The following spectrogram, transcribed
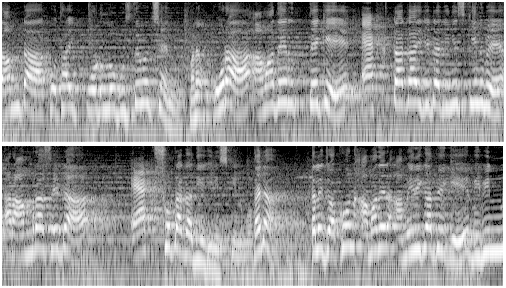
দামটা কোথায় পড়ল বুঝতে পারছেন? মানে ওরা আমাদের থেকে এক টাকায় যেটা জিনিস কিনবে, আর আমরা সেটা একশো টাকা দিয়ে জিনিস কিনবো, তাই না? তাহলে যখন আমাদের আমেরিকা থেকে বিভিন্ন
